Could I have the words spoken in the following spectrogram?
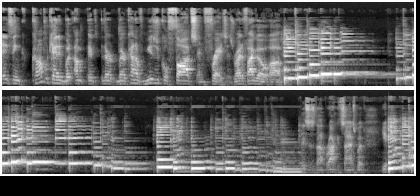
Anything complicated, but um, it, they're they're kind of musical thoughts and phrases, right? If I go, uh, this is not rocket science, but you.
